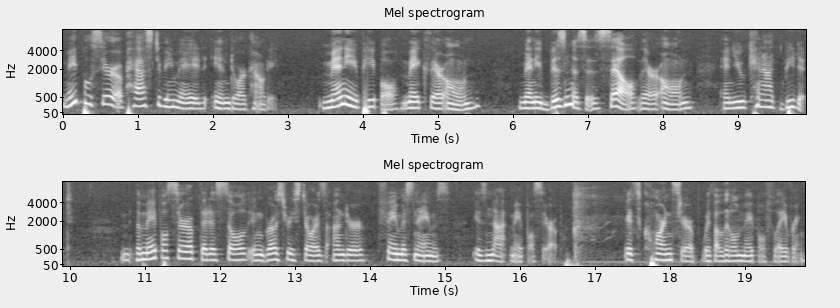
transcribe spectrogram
Maple syrup has to be made in Door County. Many people make their own, many businesses sell their own, and you cannot beat it. M- The maple syrup that is sold in grocery stores under famous names is not maple syrup. It's corn syrup with a little maple flavoring.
